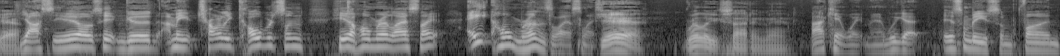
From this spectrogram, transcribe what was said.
Yeah. Yasiel's hitting good. I mean, Charlie Culberson hit a home run last night. Eight home runs last night. yeah, really exciting, man. I can't wait, man. We got it's gonna be some fun.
